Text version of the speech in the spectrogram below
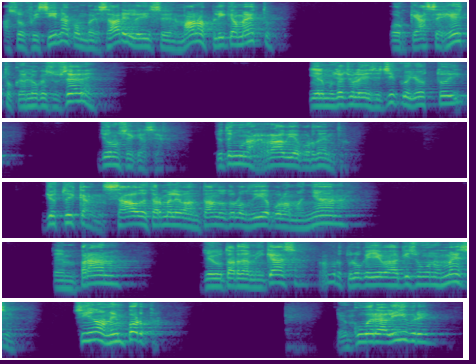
a su oficina a conversar y le dice, hermano, explícame esto. ¿Por qué haces esto? ¿Qué es lo que sucede? Y el muchacho le dice, chico, yo estoy, yo no sé qué hacer. Yo tengo una rabia por dentro. Yo estoy cansado de estarme levantando todos los días por la mañana, temprano. Llego tarde a mi casa. No, pero tú lo que llevas aquí son unos meses. Sí, no, no importa. Yo en Cuba era libre.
